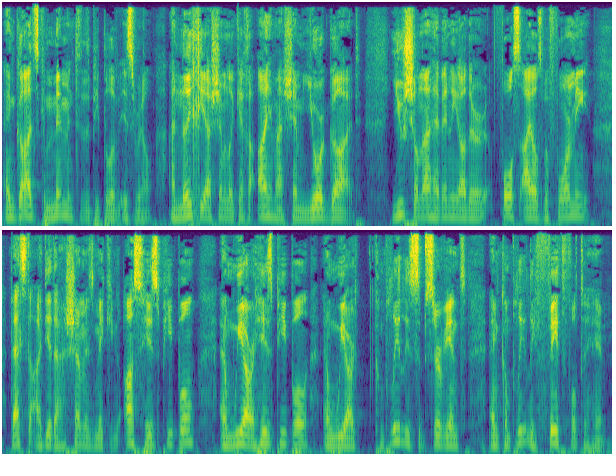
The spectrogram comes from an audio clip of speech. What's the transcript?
and God's commitment to the people of Israel. Anoichi Hashem Elokecha, I am Hashem, your God. You shall not have any other false idols before me. That's the idea that Hashem is making us His people, and we are His people, and we are completely subservient and completely faithful to Him.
